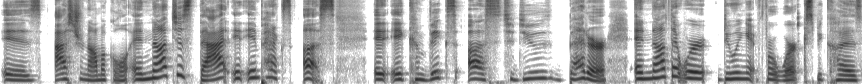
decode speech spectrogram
is astronomical. And not just that, it impacts us. It, it convicts us to do better. And not that we're doing it for works because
